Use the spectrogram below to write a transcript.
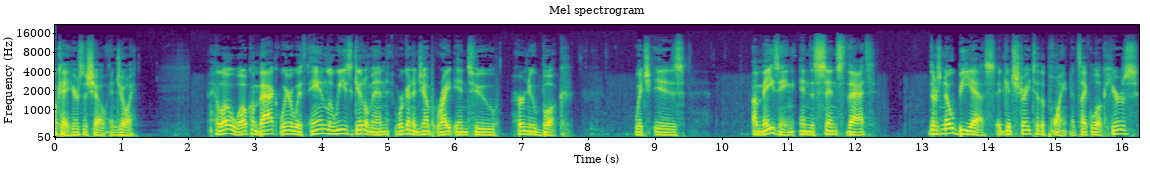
Okay, here's the show. Enjoy. Hello, welcome back. We're with Ann Louise Gittleman. We're going to jump right into her new book, which is amazing in the sense that there's no BS. It gets straight to the point. It's like, look, here's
